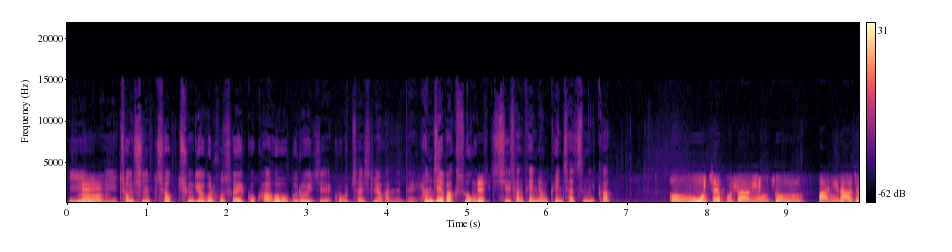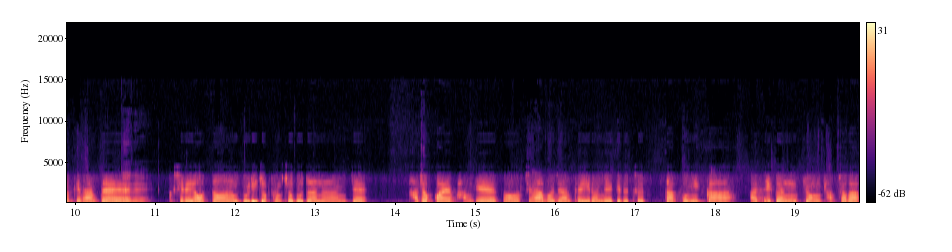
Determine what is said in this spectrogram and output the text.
이, 네. 이 정신적 충격을 호소했고 과호흡으로 이제 구급차에 실려갔는데 현재 박수홍 네. 씨 상태는 좀 괜찮습니까? 어, 어제보다는 좀 많이 나아졌긴 한데 네네. 확실히 어떤 물리적 상처보다는 이제 가족과의 관계에서 친아버지한테 어. 이런 얘기를 듣다 보니까 아직은 좀 상처가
